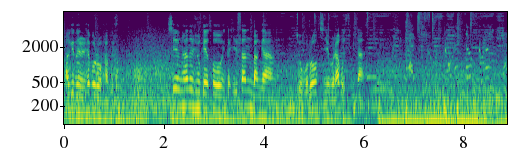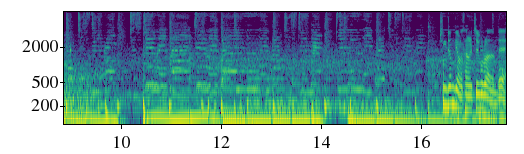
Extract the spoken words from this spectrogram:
확인을 해보러 가고 있습니다. 시흥 하늘 휴게소, 그러니까 일산 방향 쪽으로 진입을 하고 있습니다. 충전기 영상을 찍으러 하는데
